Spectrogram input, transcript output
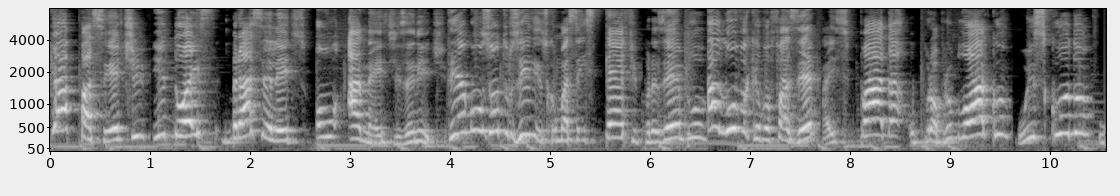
capacete e dois braceletes ou anéis de zanite. Tem alguns outros itens como essa staff, por exemplo exemplo, a luva que eu vou fazer, a espada, o próprio bloco, o escudo, o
